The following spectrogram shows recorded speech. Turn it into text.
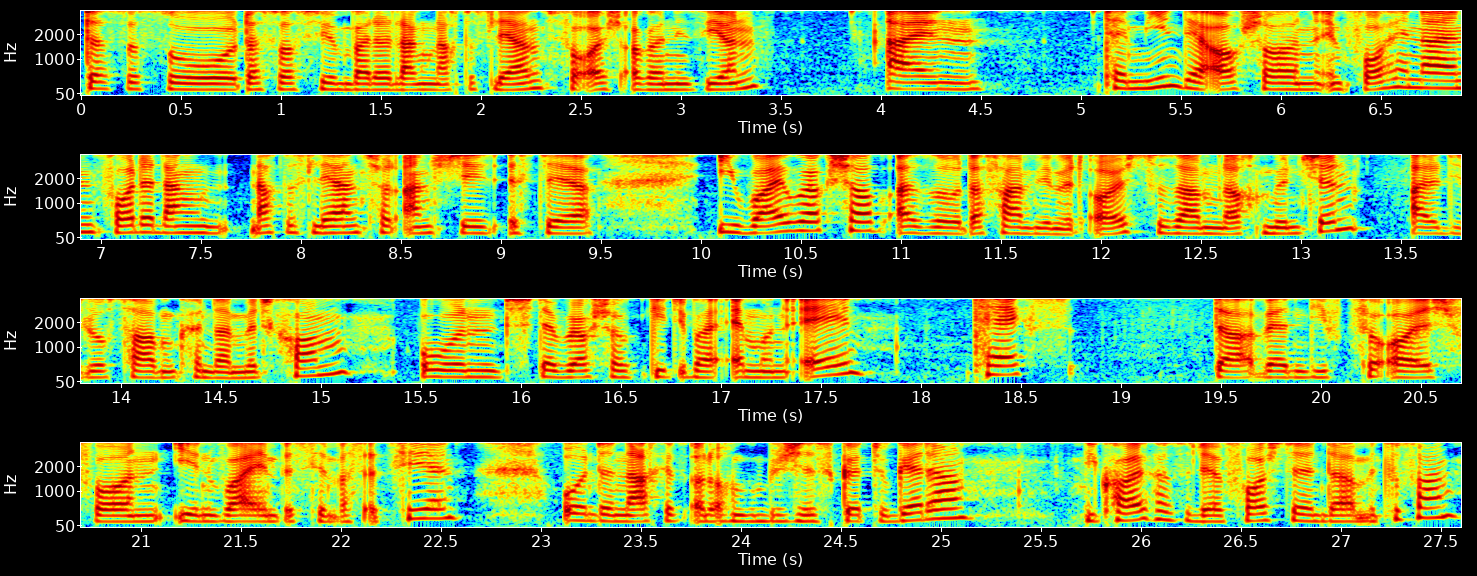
Das ist so das, was wir bei der langen Nacht des Lernens für euch organisieren. Ein Termin, der auch schon im Vorhinein vor der langen Nacht des Lernens schon ansteht, ist der EY-Workshop. Also da fahren wir mit euch zusammen nach München. Alle, die Lust haben, können da mitkommen. Und der Workshop geht über MA-Tags. Da werden die für euch von EY ein bisschen was erzählen. Und danach gibt es auch noch ein gemütliches Get-Together. Nicole, kannst du dir vorstellen, da mitzufahren?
